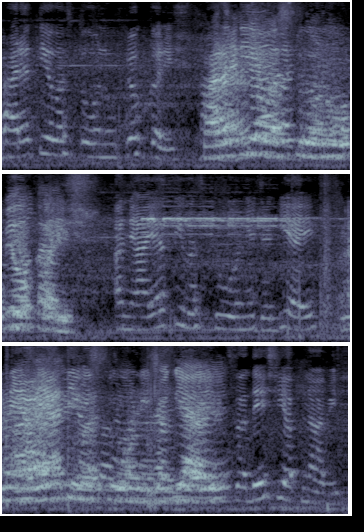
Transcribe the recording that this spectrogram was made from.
ભારતીય વસ્તુઓનો ઉપયોગ કરીશ. ભારતીય વસ્તુઓનો ઉપયોગ કરીશ. અને આયાતી વસ્તુઓની જગ્યાએ અને આયાતી વસ્તુઓની જગ્યાએ સ્વદેશી અપનાવીશ.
